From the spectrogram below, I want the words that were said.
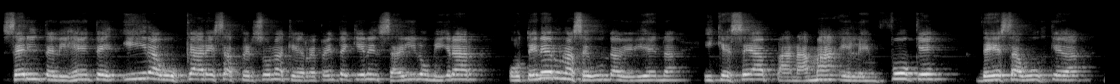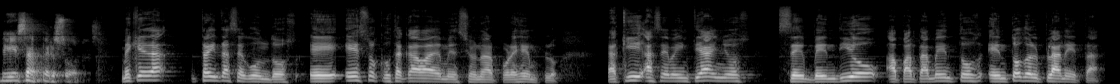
ser inteligentes, ir a buscar esas personas que de repente quieren salir o migrar o tener una segunda vivienda y que sea Panamá el enfoque de esa búsqueda de esas personas. Me queda 30 segundos. Eh, eso que usted acaba de mencionar, por ejemplo, aquí hace 20 años se vendió apartamentos en todo el planeta,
